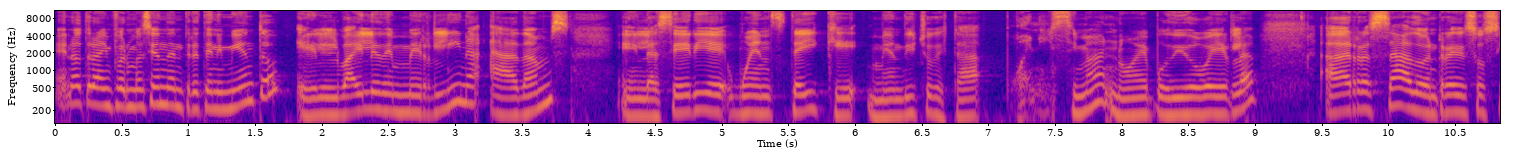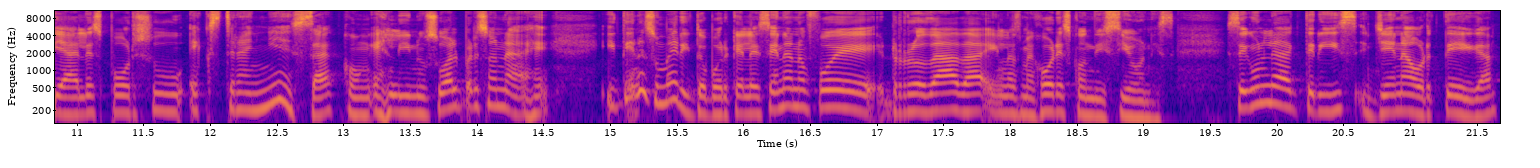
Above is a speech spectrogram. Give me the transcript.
En otra información de entretenimiento, el baile de Merlina Adams en la serie Wednesday, que me han dicho que está buenísima, no he podido verla, ha arrasado en redes sociales por su extrañeza con el inusual personaje y tiene su mérito porque la escena no fue rodada en las mejores condiciones. Según la actriz Jenna Ortega,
